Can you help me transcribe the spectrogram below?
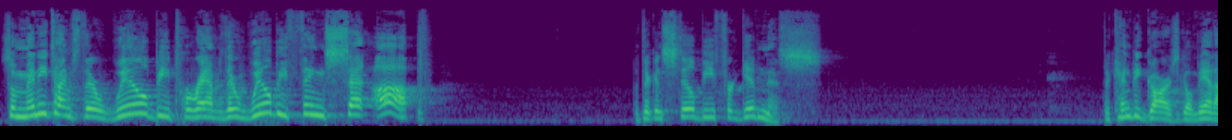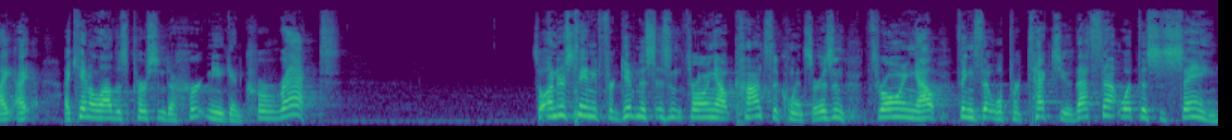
So many times there will be parameters, there will be things set up, but there can still be forgiveness. There can be guards go, man, I, I, I can't allow this person to hurt me again. Correct. So, understanding forgiveness isn't throwing out consequence or isn't throwing out things that will protect you. That's not what this is saying.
